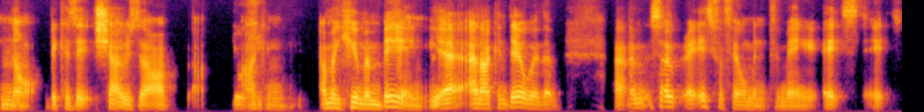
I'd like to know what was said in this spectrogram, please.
mm. not because it shows that I You're I can I'm a human being, yeah, and I can deal with them. Um, so it's fulfillment for me. It's it's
